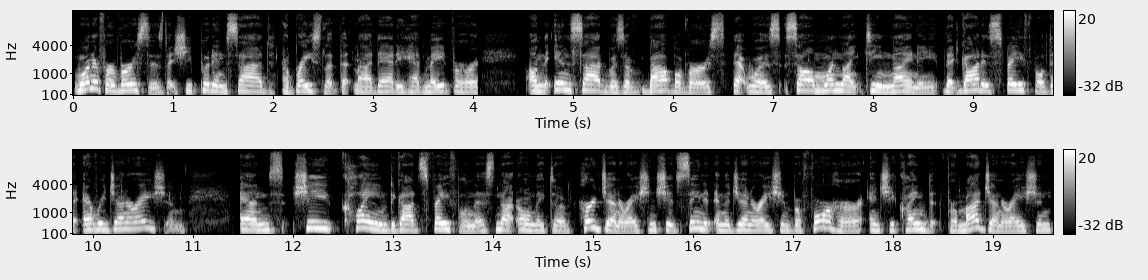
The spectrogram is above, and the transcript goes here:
One of her verses that she put inside a bracelet that my daddy had made for her. On the inside was a Bible verse that was Psalm 119:90 that God is faithful to every generation. And she claimed God's faithfulness not only to her generation, she had seen it in the generation before her, and she claimed it for my generation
